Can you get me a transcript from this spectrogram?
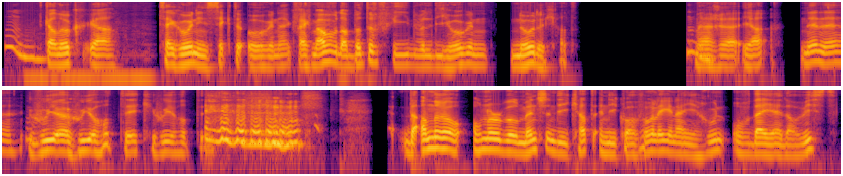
Hmm. het kan ook, ja, het zijn gewoon insectenogen. Hè. Ik vraag me af of dat Butterfree wel die ogen nodig had. Hmm. Maar eh, ja, nee, nee, goeie, goeie hot take, goeie hot take. De andere honorable mention die ik had en die ik wou voorleggen aan Jeroen, of dat jij dat wist,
